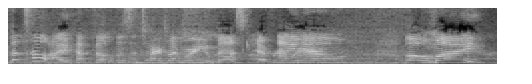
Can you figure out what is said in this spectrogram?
That's how I have felt this entire time wearing a mask oh, everywhere. I know. Oh my.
